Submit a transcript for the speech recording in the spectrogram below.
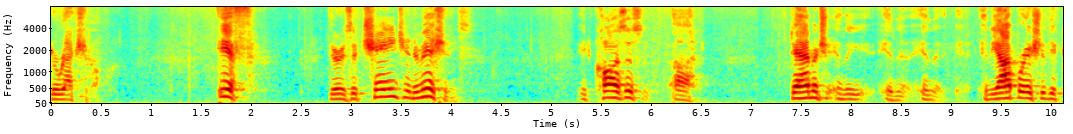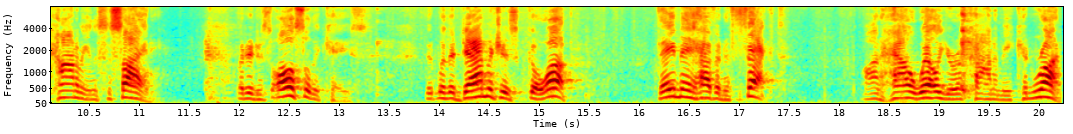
directional. If there is a change in emissions, it causes uh, damage in the, in, the, in, the, in the operation of the economy and the society. But it is also the case that when the damages go up, they may have an effect on how well your economy can run.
